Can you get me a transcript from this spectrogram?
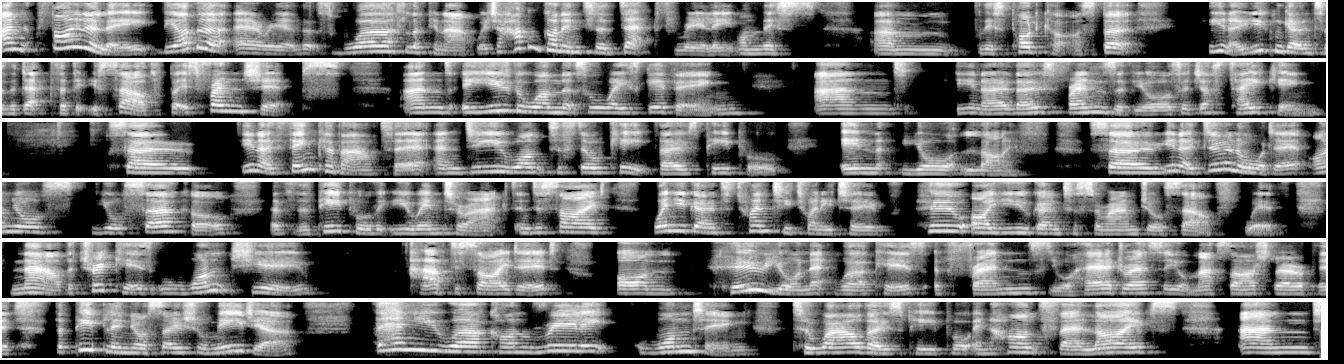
And finally, the other area that's worth looking at, which I haven't gone into depth really on this um, this podcast, but you know, you can go into the depth of it yourself, but it's friendships. And are you the one that's always giving? And you know, those friends of yours are just taking. So, you know, think about it. And do you want to still keep those people in your life? So, you know, do an audit on your, your circle of the people that you interact and decide when you go into 2022, who are you going to surround yourself with? Now, the trick is once you have decided on who your network is of friends, your hairdresser, your massage therapist, the people in your social media, then you work on really wanting to wow those people, enhance their lives, and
